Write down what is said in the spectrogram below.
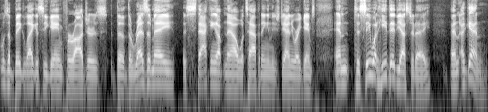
was a big legacy game for Rodgers. The the resume is stacking up now. What's happening in these January games, and to see what he did yesterday. And again,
